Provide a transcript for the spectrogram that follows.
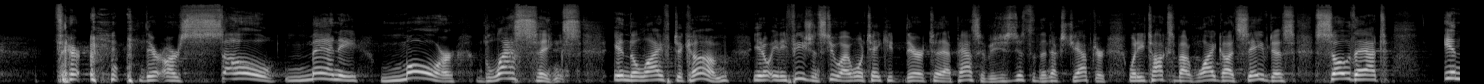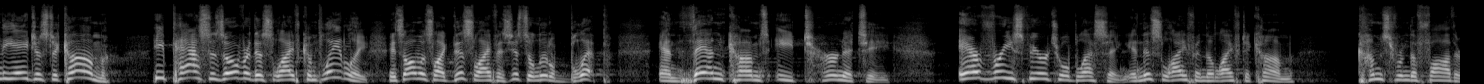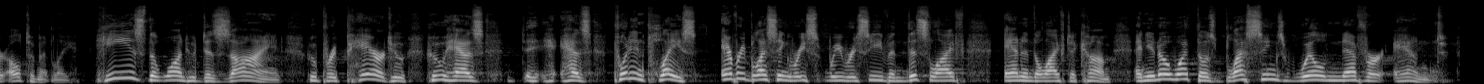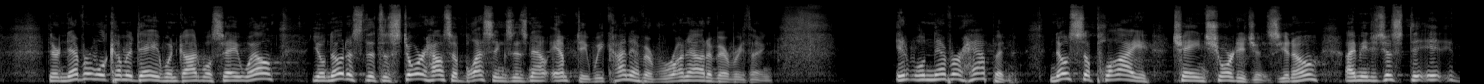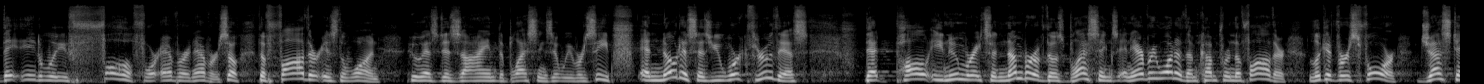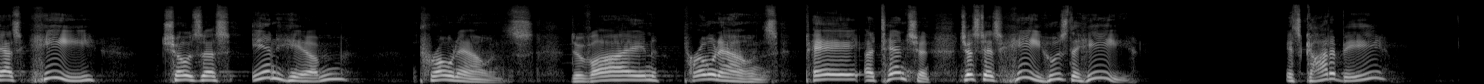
there, there are so many more blessings in the life to come. You know, in Ephesians 2, I won't take you there to that passage, it's just in the next chapter when he talks about why God saved us so that in the ages to come, he passes over this life completely. It's almost like this life is just a little blip, and then comes eternity. Every spiritual blessing in this life and the life to come comes from the Father ultimately. He's the one who designed, who prepared, who, who has, has put in place every blessing we receive in this life and in the life to come. And you know what? Those blessings will never end. There never will come a day when God will say, Well, you'll notice that the storehouse of blessings is now empty. We kind of have run out of everything. It will never happen. No supply chain shortages, you know? I mean, it's just, it, it, will be full forever and ever. So the Father is the one who has designed the blessings that we receive. And notice as you work through this, that Paul enumerates a number of those blessings, and every one of them come from the Father. Look at verse 4 just as He chose us in Him, pronouns, divine pronouns Pay attention. Just as He, who's the He? It's got to be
